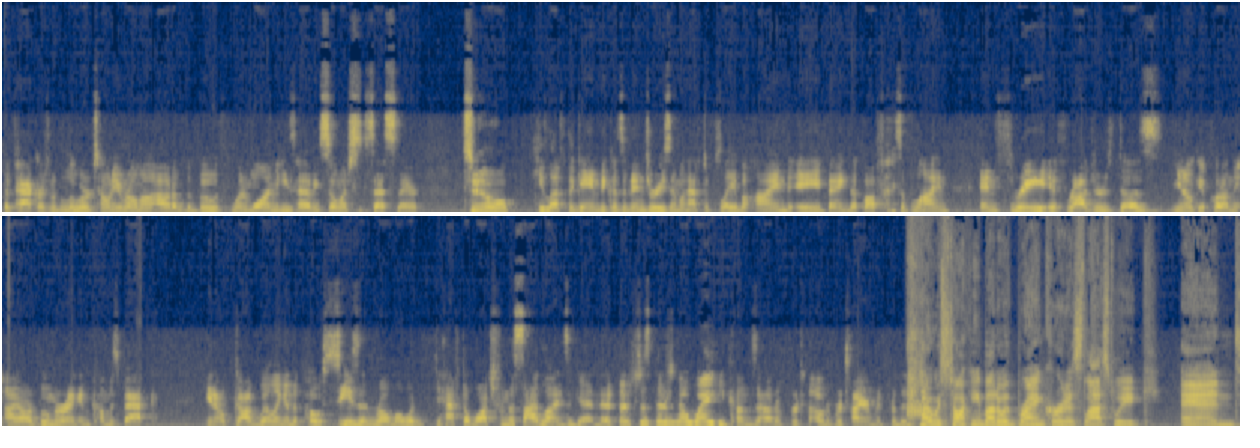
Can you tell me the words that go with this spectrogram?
the Packers would lure Tony Romo out of the booth when one he's having so much success there, two he left the game because of injuries and would have to play behind a banged up offensive line. And three, if Rodgers does, you know, get put on the IR boomerang and comes back, you know, God willing, in the postseason, Romo would have to watch from the sidelines again. There's just there's no way he comes out of out of retirement for this. I was talking about it with Brian Curtis last week, and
